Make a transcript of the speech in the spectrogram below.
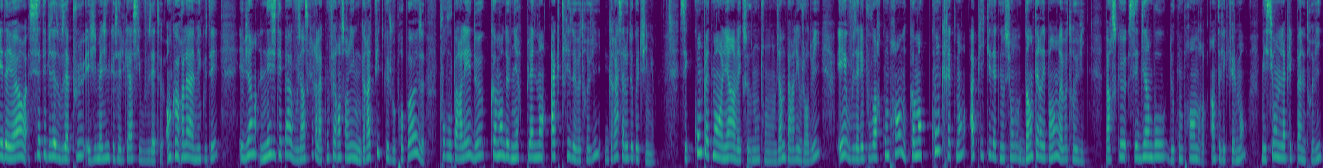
Et d'ailleurs, si cet épisode vous a plu, et j'imagine que c'est le cas si vous êtes encore là à m'écouter, eh bien, n'hésitez pas à vous inscrire à la conférence en ligne gratuite que je vous propose pour vous parler de comment devenir pleinement actrice de votre vie grâce à l'auto-coaching. C'est complètement en lien avec ce dont on vient de parler aujourd'hui et vous allez pouvoir comprendre comment concrètement appliquer cette notion d'interdépendance à votre vie. Parce que c'est bien beau de comprendre intellectuellement, mais si on ne l'applique pas à notre vie,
